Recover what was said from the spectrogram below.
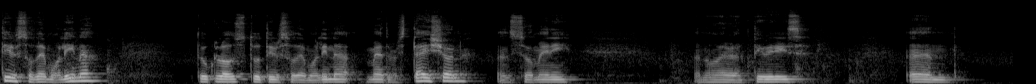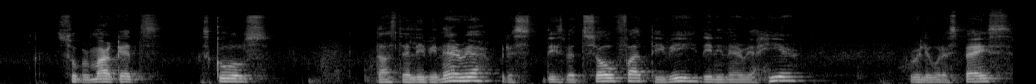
Tirso de Molina. Too close to Tirso de Molina metro station and so many and other activities and supermarkets, schools. That's the living area with this bed sofa, TV, dining area here. Really good space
